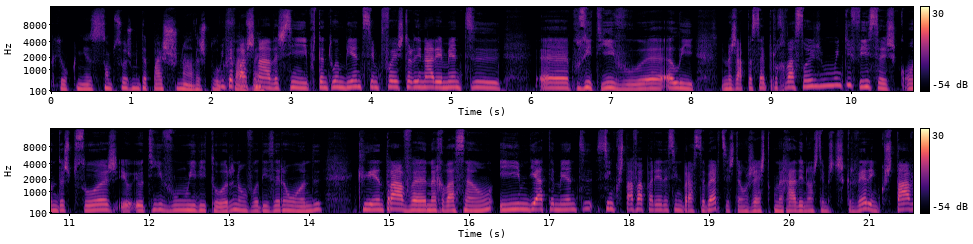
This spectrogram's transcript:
que eu conheço, são pessoas muito apaixonadas pelo muito que fazem. Muito apaixonadas, sim. E, portanto, o ambiente sempre foi extraordinariamente uh, positivo uh, ali. Mas já passei por redações muito difíceis, onde as pessoas. Eu, eu tive um editor, não vou dizer aonde, que entrava na redação e imediatamente se encostava à parede assim de braços abertos. Este é um gesto que na rádio nós temos de escrever. Encostava,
